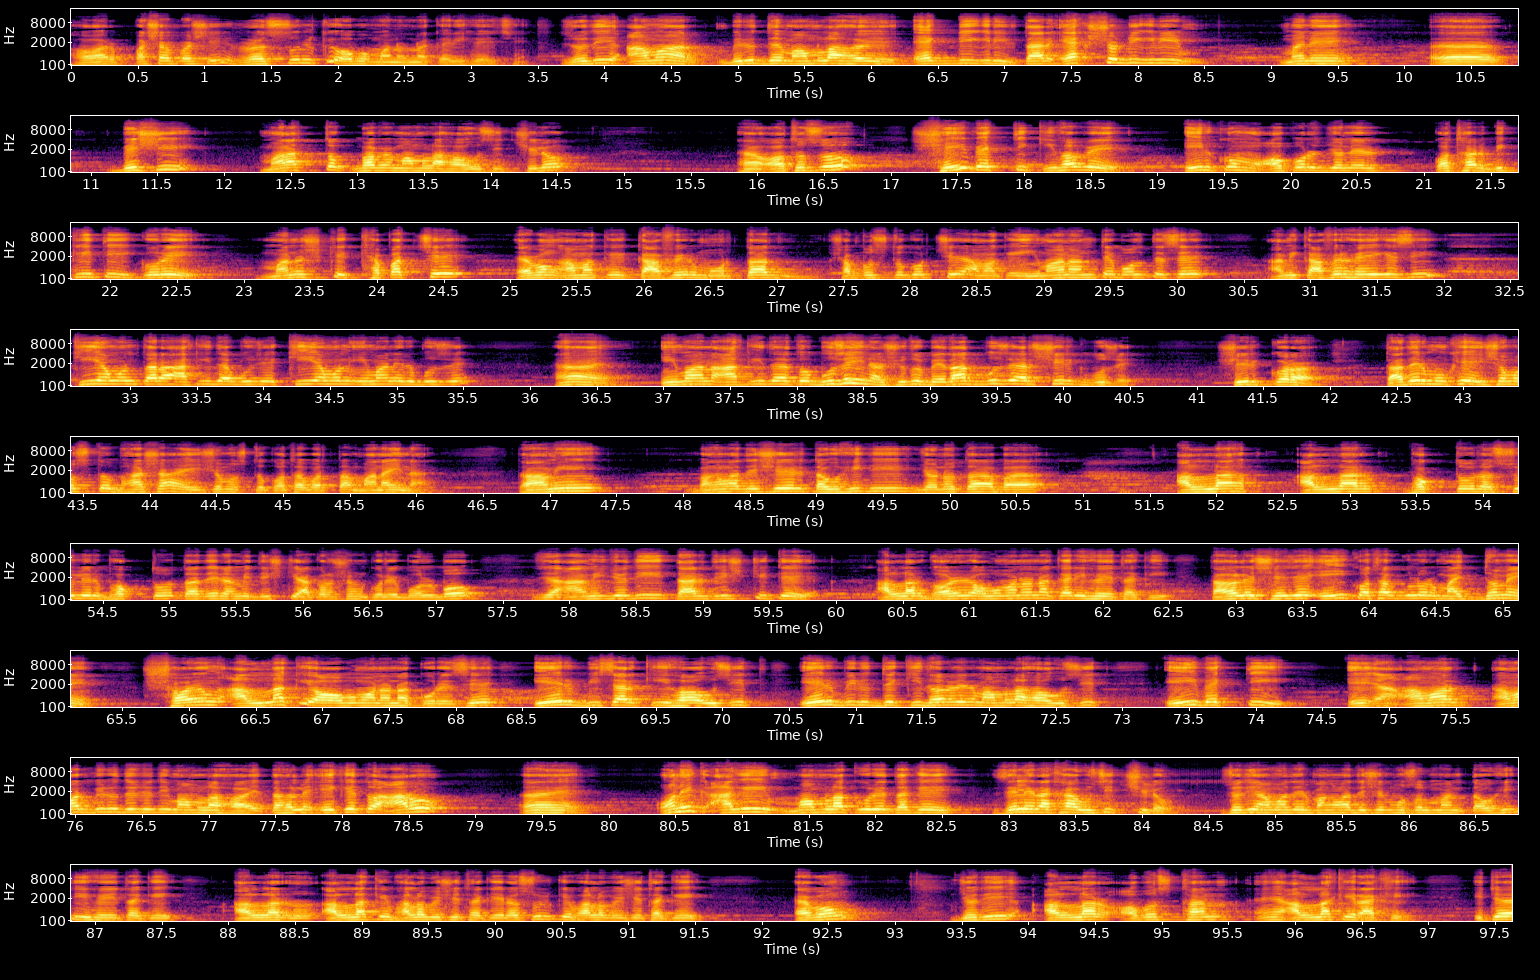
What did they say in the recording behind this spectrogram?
হওয়ার পাশাপাশি রসুলকে অবমাননাকারী হয়েছে। যদি আমার বিরুদ্ধে মামলা হয়ে এক ডিগ্রির, তার একশো ডিগ্রি মানে বেশি মারাত্মকভাবে মামলা হওয়া উচিত ছিল হ্যাঁ, অথচ সেই ব্যক্তি কীভাবে এইরকম অপরজনের কথার বিকৃতি করে মানুষকে খেপাচ্ছে এবং আমাকে কাফের মোরতাদ সাব্যস্ত করছে আমাকে ইমান আনতে বলতেছে আমি কাফের হয়ে গেছি কি এমন তারা আকিদা বুঝে কি এমন ইমানের বুঝে? হ্যাঁ ইমান আকিদা তো বুঝেই না শুধু বেদাত বুঝে আর শির্ক বুঝে। শির্ক করা তাদের মুখে এই সমস্ত ভাষা, এই সমস্ত কথাবার্তা মানায় না। তা আমি বাংলাদেশের তৌহিদি জনতা বা আল্লাহ, আল্লাহর ভক্ত, রসুলের ভক্ত, তাদের আমি দৃষ্টি আকর্ষণ করে বলব যে আমি যদি তার দৃষ্টিতে আল্লাহর ঘরের অবমাননাকারী হয়ে থাকি, তাহলে সে যে এই কথাগুলোর মাধ্যমে স্বয়ং আল্লাহকে অবমাননা করেছে, এর বিচার কি হওয়া উচিত? এর বিরুদ্ধে কি ধরনের মামলা হওয়া উচিত? এই ব্যক্তি, এ আমার আমার বিরুদ্ধে যদি মামলা হয়, তাহলে একে তো আরও অনেক আগেই মামলা করে তাকে জেলে রাখা উচিত ছিল। যদি আমাদের বাংলাদেশের মুসলমান তৌহিদি হয়ে থাকে, আল্লাহর, আল্লাহকে ভালোবেসে থাকে, রসুলকে ভালোবেসে থাকে, এবং যদি আল্লাহর অবস্থান আল্লাহকে রাখে, এটা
